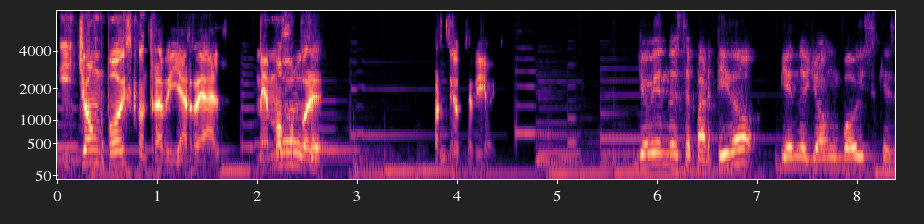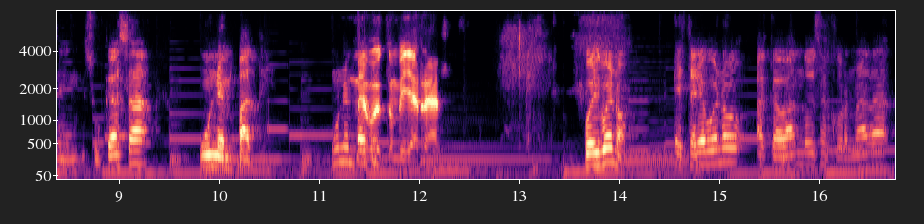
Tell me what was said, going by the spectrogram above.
Y Young Boys contra Villarreal. Me mojo por el partido que vi hoy. Yo viendo este partido, viendo Young Boys, que es en su casa, un empate. Un Me empate. voy con Villarreal. Pues bueno, estaría bueno acabando esa jornada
